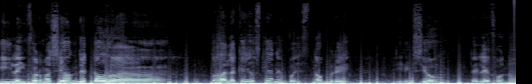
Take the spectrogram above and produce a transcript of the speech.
Y la información de toda, toda la que ellos tienen, pues nombre, dirección, teléfono,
